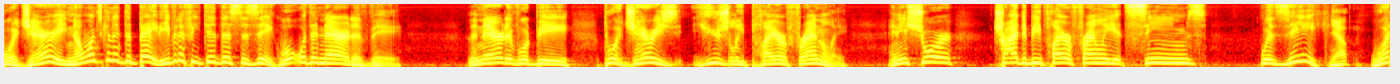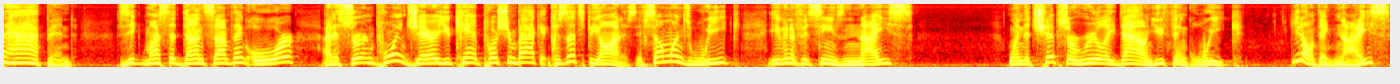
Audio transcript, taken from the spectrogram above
Boy, Jerry, no one's going to debate. Even if he did this to Zeke, what would the narrative be? The narrative would be, boy, Jerry's usually player friendly. And he sure tried to be player friendly, it seems, with Zeke. Yep. What happened? Zeke must have done something, or at a certain point, Jerry, you can't push him back. Because let's be honest, if someone's weak, even if it seems nice, when the chips are really down, you think weak. You don't think nice.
